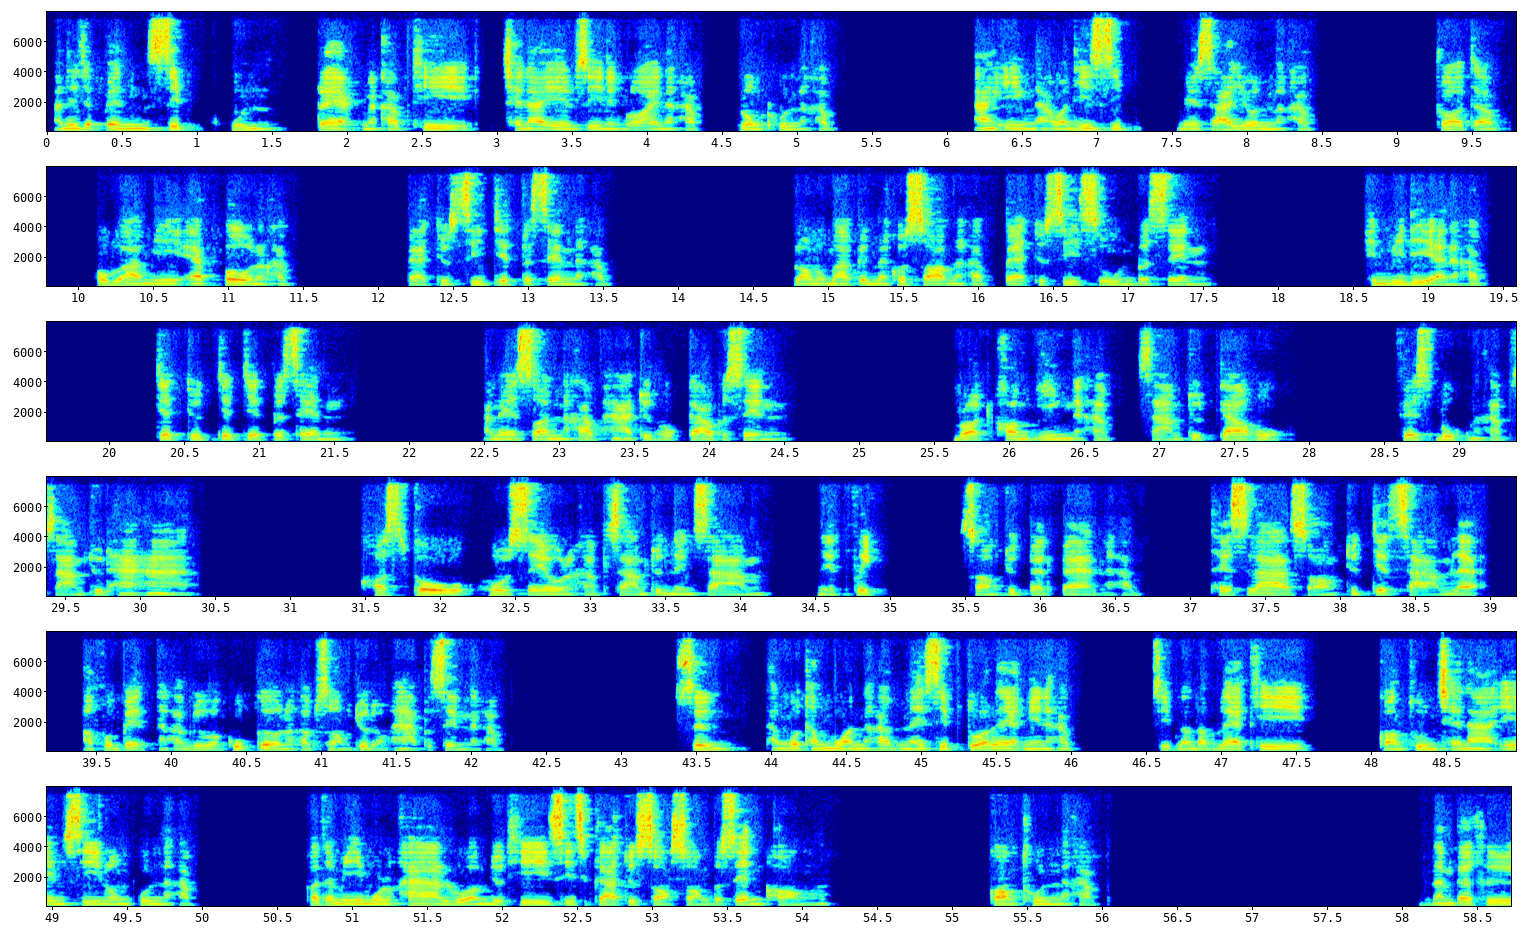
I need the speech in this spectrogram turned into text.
อันนี้จะเป็น 10 หุ้นแรกนะครับที่ China AMC 100 นะครับ ลงทุนนะครับ อ้างอิงนะวันที่ 10 เมษายนนะครับ ก็จะพบว่ามี Apple นะครับ 8.47%นะครับรองลงมาเป็น Microsoft นะครับ 8.40% Nvidia นะครับ 7.77% Amazon นะครับ 5.69% Broadcom Inc. นะครับ 3.96 Facebook นะครับ 3.55 Costco Wholesale นะครับ 3.13 Netflix 2.88 นะครับ Tesla 2.73 และ Alphabet นะครับ หรือว่า Google นะครับ 2.65%นะครับ ซึ่งทั้งหมดทั้งมวลนะครับ ใน 10 ตัวแรกนี้นะครับ 10ลำดับแรกที่กองทุน China AMC ลงทุนนะครับ ก็จะมีมูลค่ารวมอยู่ที่ 49.22%ของกองทุนนะครับ นั่นก็คือ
